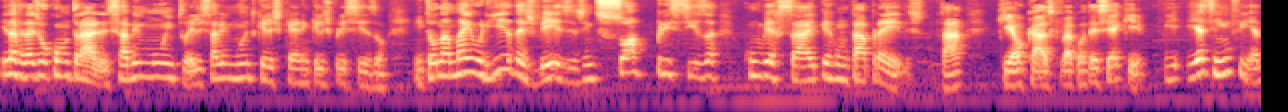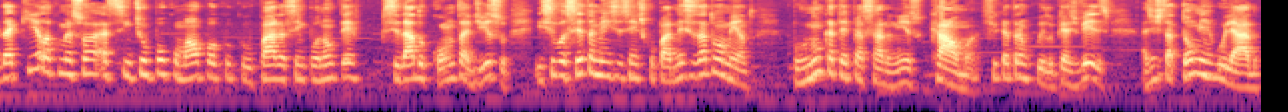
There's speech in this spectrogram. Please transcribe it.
E na verdade é o contrário, eles sabem muito, eles sabem muito o que eles querem, o que eles precisam. Então, na maioria das vezes, a gente só precisa conversar e perguntar para eles, tá? Que é o caso que vai acontecer aqui. E, e assim, enfim, é daqui ela começou a se sentir um pouco mal, um pouco culpada, assim, por não ter se dado conta disso. E se você também se sente culpado nesse exato momento por nunca ter pensado nisso, calma, fica tranquilo, que às vezes a gente está tão mergulhado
